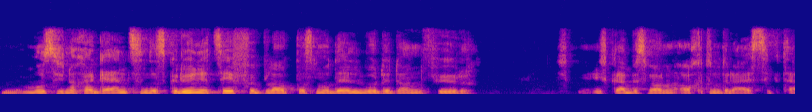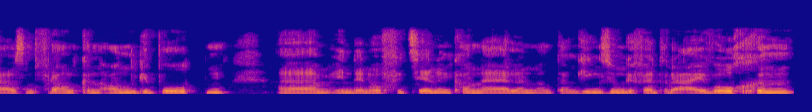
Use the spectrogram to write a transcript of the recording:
muss ich noch ergänzen, das grüne Zifferblatt, das Modell wurde dann für ich, ich glaube, es waren 38.000 Franken angeboten ähm, in den offiziellen Kanälen und dann ging es ungefähr drei Wochen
